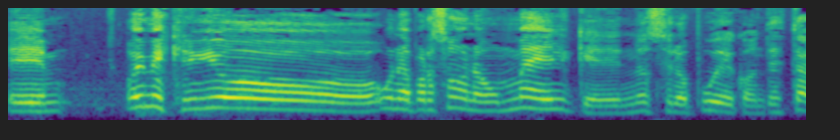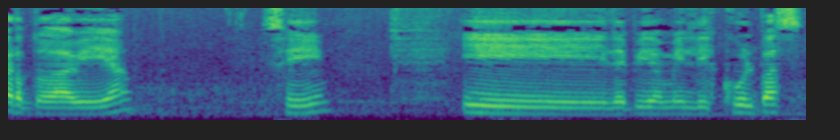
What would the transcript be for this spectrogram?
Eh, hoy me escribió una persona un mail que no se lo pude contestar todavía, ¿sí? Y le pido mil disculpas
